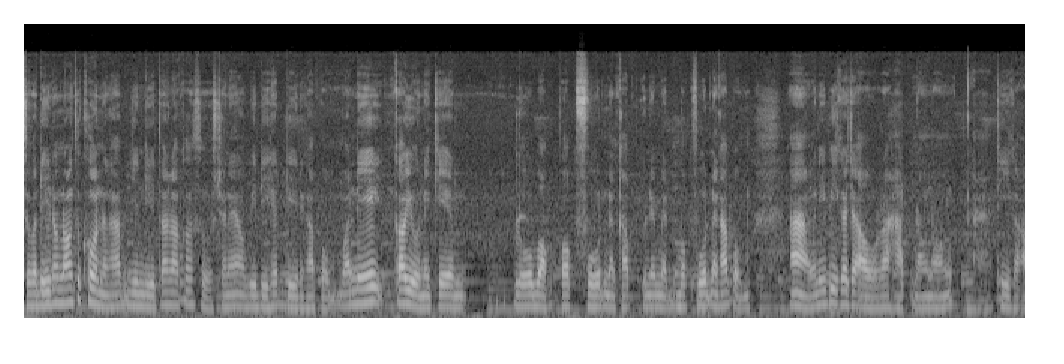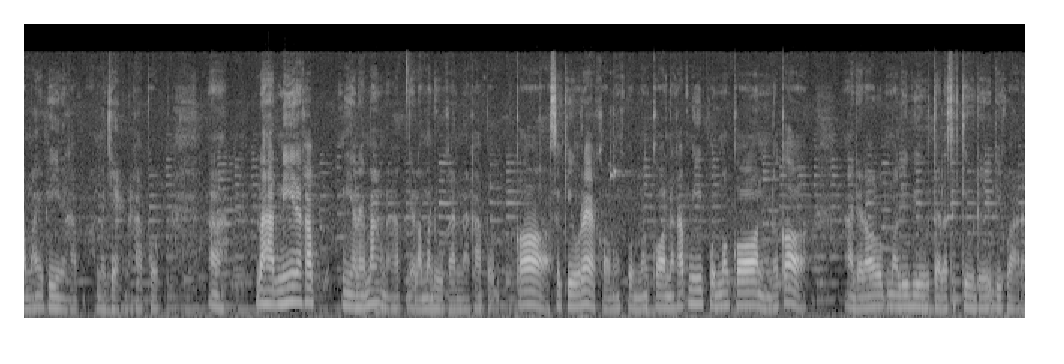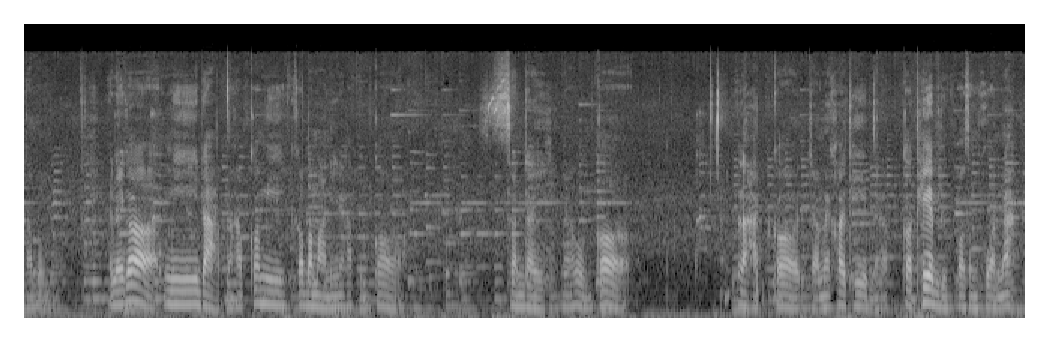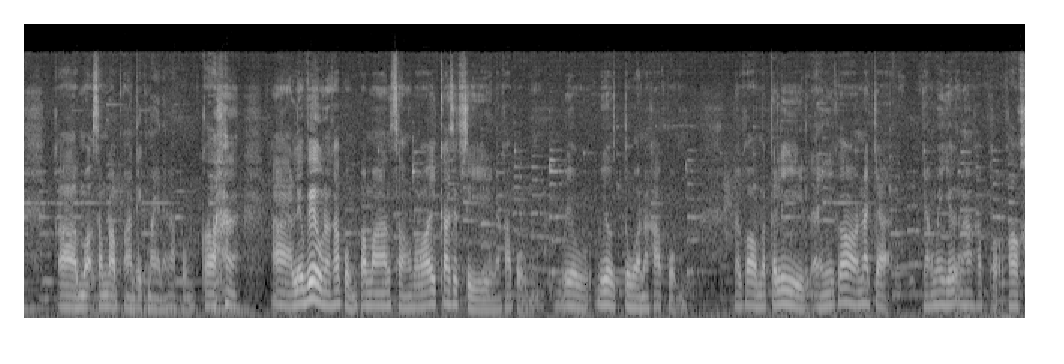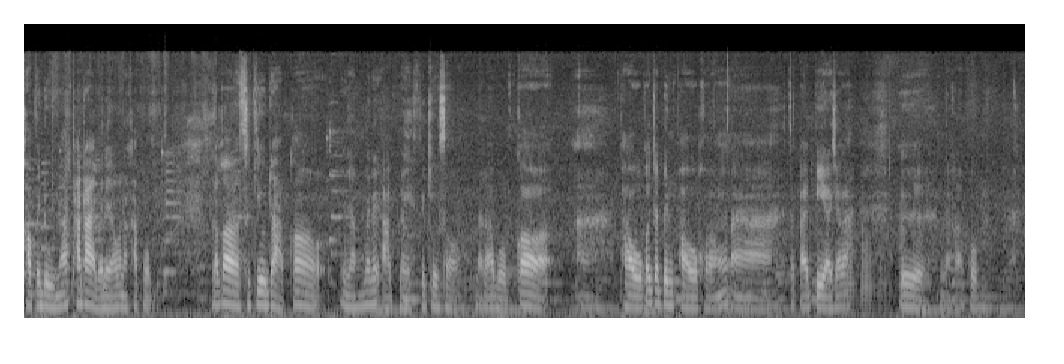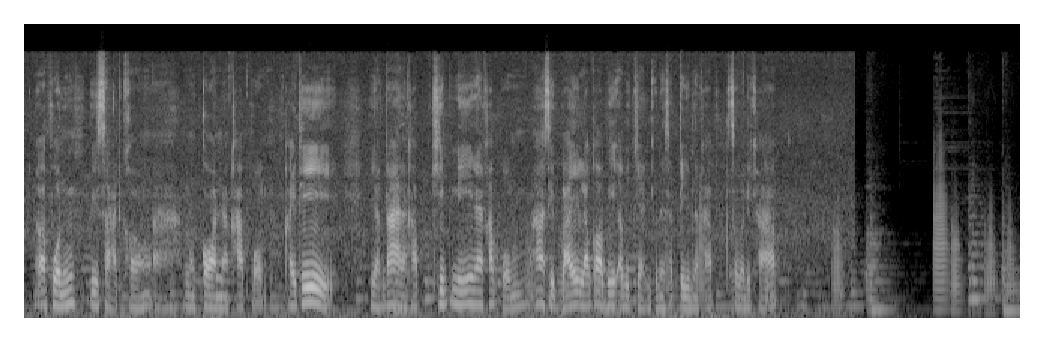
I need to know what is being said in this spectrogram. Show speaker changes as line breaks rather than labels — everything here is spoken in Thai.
สวัสดีน้องๆทุกคนนะครับ ยินดีต้อนรับเข้าสู่ช anel VDHD นะครับผม วันนี้ก็อยู่ในเกม Roblox Box Food นะครับอยู่ในแมต Box Food นะครับผมอ่าวันนี้พี่ก็จะเอารหัสน้องๆที่เขาเอามาให้พี่นะครับเอามาแจกนะครับผมอ่ารหัสนี้นะครับมีอะไรบ้างนะครับ เดี๋ยวเรามาดูกันนะครับผมก็สกิลแรกของผลมังกรนะครับ มีผลมังกรแล้วก็เดี๋ยวเรามารีวิวแต่ละสกิลดีกว่านะครับผม อันนี้ก็มีดาบนะครับ ก็มีก็ประมาณนี้นะครับ ผมก็ซันไดนะครับผมก็รหัสก็จะไม่ค่อยเทพนะครับ ก็เทพอยู่พอสมควรนะก็เหมาะสำหรับเด็กใหม่นะครับผมก็เลเวลนะครับผมประมาณ 294 นะครับผมเวลเวลตัวนะครับผมแล้วก็แบตเตอรี่อันนี้ก็น่าจะยังไม่เยอะนะครับก็เข้าไปดูนะ ถ้าได้ไปแล้วนะครับผม แล้วก็สกิลดาบก็ยังไม่ได้อัพเลยสกิล2นะครับผมก็อ่าเผาก็จะเป็นเผาของอ่าสไปเปียใช่ปะเออนะครับผมแล้วก็ผลปีศาจของอามังกรนะครับผมใครที่อยากได้นะครับ คลิปนี้นะครับผม 50 ไลค์แล้วก็พี่เอาไปแจกอยู่ในสตรีมนะครับ สวัสดีครับ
